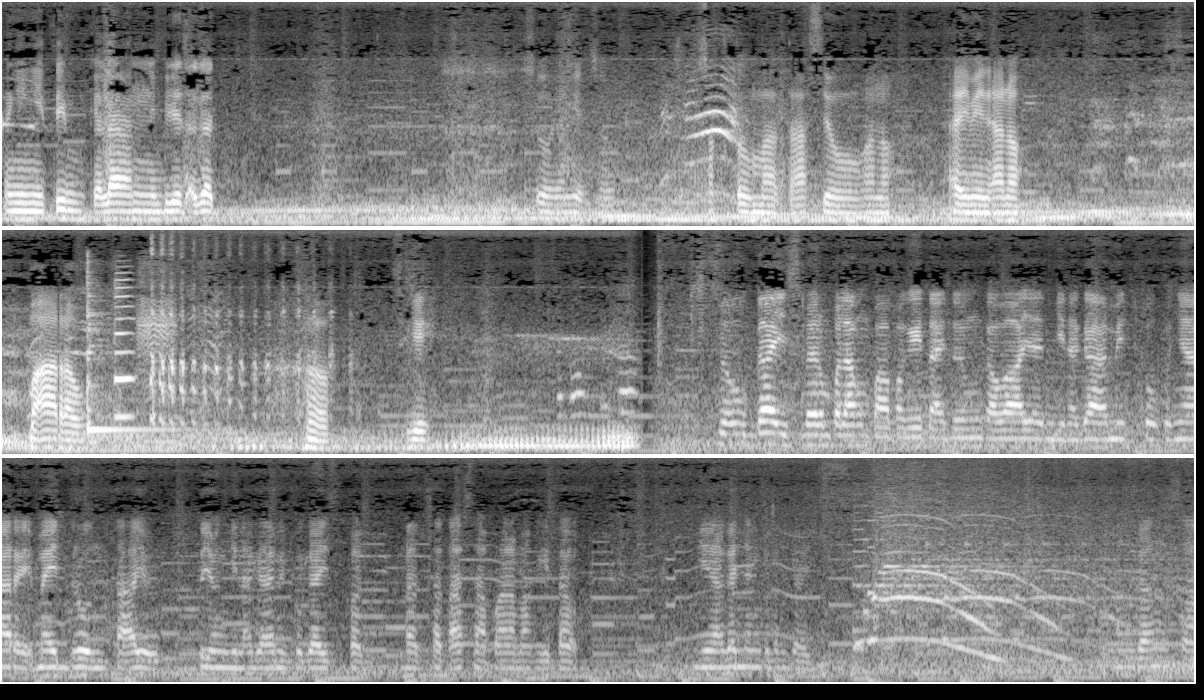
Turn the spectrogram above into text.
Nangingitim. Kailangan ibilid agad So, ayan guys. So, sakto mataas yung ano, I mean ano, maaraw. Oh, sige. So guys, meron pala akong papakita. Ito yung kawayan ginagamit ko. Kunyari, may drone tayo. Ito yung ginagamit ko guys pag nasa taas na para makita. Ginaganyan ko lang guys. Hanggang sa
